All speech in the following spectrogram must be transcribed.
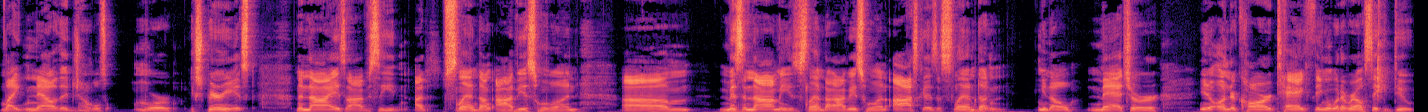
like now that Jungle's more experienced, Nanae is obviously a slam dunk obvious one. Um, Mizunami is a slam dunk obvious one. Asuka is a slam dunk, you know, match or you know undercard tag thing or whatever else they could do.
